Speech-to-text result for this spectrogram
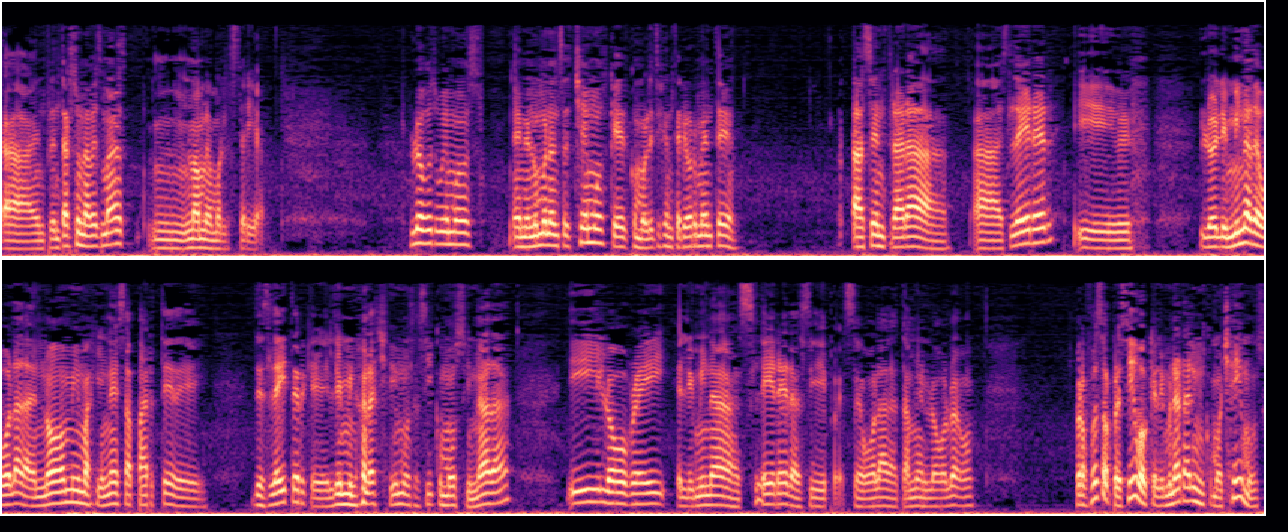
a enfrentarse una vez más, mm, no me molestaría. Luego tuvimos en el número en Chemos, que como les dije anteriormente, hace entrar a, a Slater y lo elimina de volada. No me imaginé esa parte de, de Slater que eliminara a Sheamus así como si nada. Y luego Bray elimina a Slater así pues de volada también luego luego. Pero fue sorpresivo que eliminara a alguien como Sheamus.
